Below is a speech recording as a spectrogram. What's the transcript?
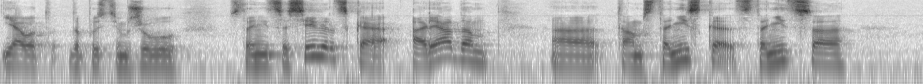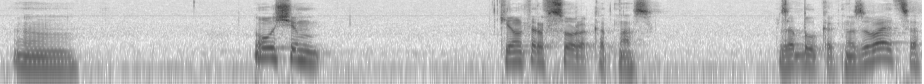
я вот, допустим, живу в станице Северская, а рядом э, там станица, станица э, ну, в общем, километров 40 от нас. Забыл, как называется.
